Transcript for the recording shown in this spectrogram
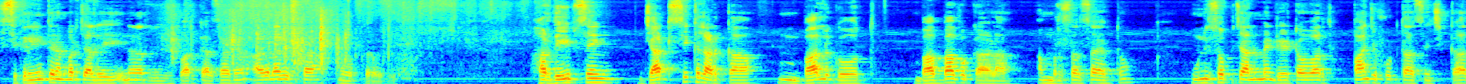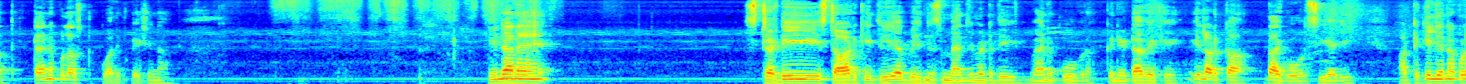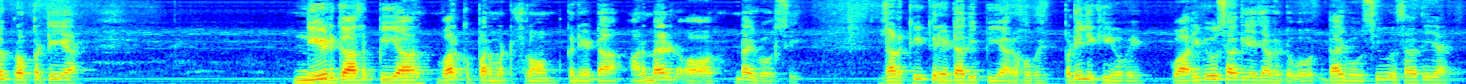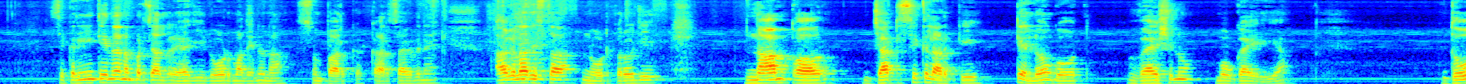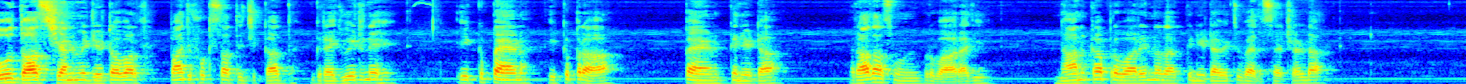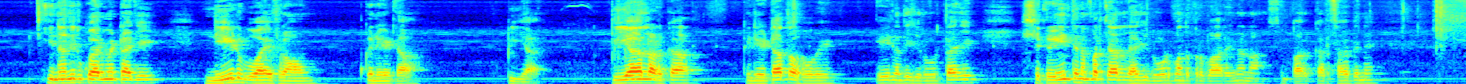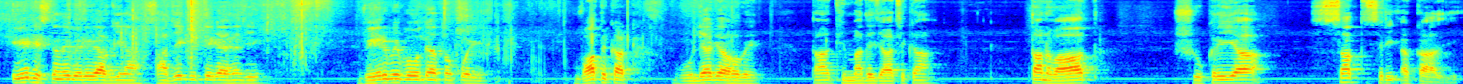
ਸਕਰੀਨ ਤੇ ਨੰਬਰ ਚੱਲ ਰਹੀ ਇਹਨਾਂ ਨਾਲ ਤੁਸੀਂ ਸੰਪਰਕ ਕਰ ਸਕਦੇ ਹੋ। ਅਗਲਾ ਰਿਸ਼ਤਾ ਨੋਟ ਕਰੋ ਜੀ। ਹਰਦੀਪ ਸਿੰਘ, ਜੱਟ ਸਿੱਖ ਲੜਕਾ, ਬਲ ਗੋਤ, ਬਾਬਾ ਬਕਾਲਾ, ਅੰਮ੍ਰਿਤਸਰ ਸਾਹਿਬ ਤੋਂ 1995 date of birth 5 foot 10 inch ਕੱਦ 10 ਪਲੱਸ ਕੁਆਲੀਫਿਕੇਸ਼ਨ ਆ। ਇਹਨਾਂ ਨੇ ਸਟੱਡੀ ਸਟਾਰਟ ਕੀਤੀ ਹੈ ਬਿਜ਼ਨਸ ਮੈਨੇਜਮੈਂਟ ਦੀ ਵੈਨਕੂਵਰ ਕੈਨੇਡਾ ਵਿਖੇ। ਇਹ ਲੜਕਾ ਡਾਈਵੋਰਸੀ ਹੈ ਜੀ। 8 ਕਿੱਲੇ ਇਹਨਾਂ ਕੋਲੇ ਪ੍ਰਾਪਰਟੀ ਆ। Need girl PR work permit from Canada unmarried or divorcee ਲੜਕੀ ਕੈਨੇਡਾ ਦੀ ਪੀਆਰ ਹੋਵੇ, ਪੜ੍ਹੀ ਲਿਖੀ ਹੋਵੇ ਕੁਆਰੀ ਵੀ ਹੋ ਸਕਦੀ ਹੈ ਜਾਂ ਫਿਰ ਡਾਈਵੋਰਸੀ ਵੀ ਹੋ ਸਕਦੀ ਹੈ। ਸਕਰੀਨ ਤੇ ਇਹਦਾ ਨੰਬਰ ਚੱਲ ਰਿਹਾ ਜੀ ਲੋੜਵੰਦ ਇਹਨਾਂ ਨਾਲ ਸੰਪਰਕ ਕਰ ਸਕਦੇ ਨੇ। ਅਗਲਾ ਰਿਸ਼ਤਾ ਨੋਟ ਕਰੋ ਜੀ। ਨਾਮ ਕੌਰ, ਜੱਟ ਸਿੱਖ ਲੜਕੀ, ਢਿੱਲੋਂ ਗੋਤ, Vaishno Moga area 2/10/96 date of birth 5 foot 7 inch ਕੱਦ ਗ੍ਰੈਜੂਏਟ ਨੇ ਇਹ। ਇੱਕ ਭੈਣ, ਇੱਕ ਭਰਾ, ਭੈਣ ਕੈਨੇਡਾ। ਰਾਧਾ ਸੁਆਮੀ ਪਰਿਵਾਰ ਆ ਜੀ। ਨਾਨਕਾ ਪਰਿਵਾਰ ਇਹਨਾਂ ਦਾ ਕੈਨੇਡਾ ਵਿੱਚ ਵੈਲ ਸੈਟਲਡ ਆ ਇਹਨਾਂ ਦੀ ਰਿਕੁਆਇਰਮੈਂਟ ਆ ਜੀ need boy from Canada PR PR ਲੜਕਾ ਕੈਨੇਡਾ ਤੋਂ ਹੋਵੇ, ਇਹ ਇਹਨਾਂ ਦੀ ਜ਼ਰੂਰਤ ਆ ਜੀ। ਸਕਰੀਨ ਤੇ ਨੰਬਰ ਚੱਲ ਰਿਹਾ ਜੀ, ਲੋੜਵੰਦ ਪਰਿਵਾਰ ਇਹਨਾਂ ਨਾਲ ਸੰਪਰਕ ਕਰ ਸਕਦੇ ਨੇ। ਇਹ ਰਿਸ਼ਤਿਆਂ ਦੇ ਵੇਰਵੇ ਆਪ ਜੀ ਨਾਲ ਸਾਂਝੇ ਕੀਤੇ ਗਏ ਨੇ ਜੀ। ਵੇਰਵੇ ਬੋਲਦਿਆਂ ਤੋਂ ਕੋਈ ਵੱਧ ਘੱਟ ਬੋਲਿਆ ਗਿਆ ਹੋਵੇ, ਤਾਂ ਖਿਮਾ ਦੇ ਜਾਚਕਾਂ। ਧੰਨਵਾਦ। ਸ਼ੁਕਰੀਆ। ਸਤਿ ਸ੍ਰੀ ਅਕਾਲ ਜੀ।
